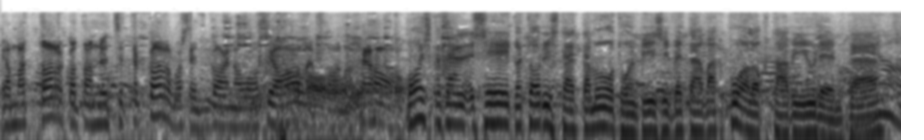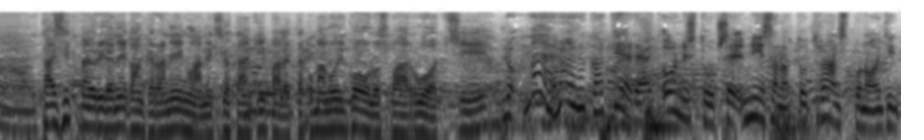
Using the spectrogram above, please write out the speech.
Ja mä tarkoitan nyt sitten karvasit kainaloa siellä alempana. Joo. Voisiko tän Seikö todistaa, että muutoin biisin vetää vaikka puoli oktaavia ylempää? Tai sit mä yritän ekan kerran englanniksi jotain kipaletta, kun mä luin koulussa vaan ruotsia. No mä en ainakaan tiedä, että onnistuuko se niin sanottu transponointi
